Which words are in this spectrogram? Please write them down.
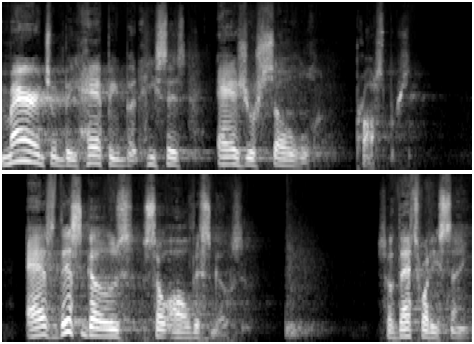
marriage would be happy. But he says, As your soul prospers. As this goes, so all this goes. So that's what he's saying.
